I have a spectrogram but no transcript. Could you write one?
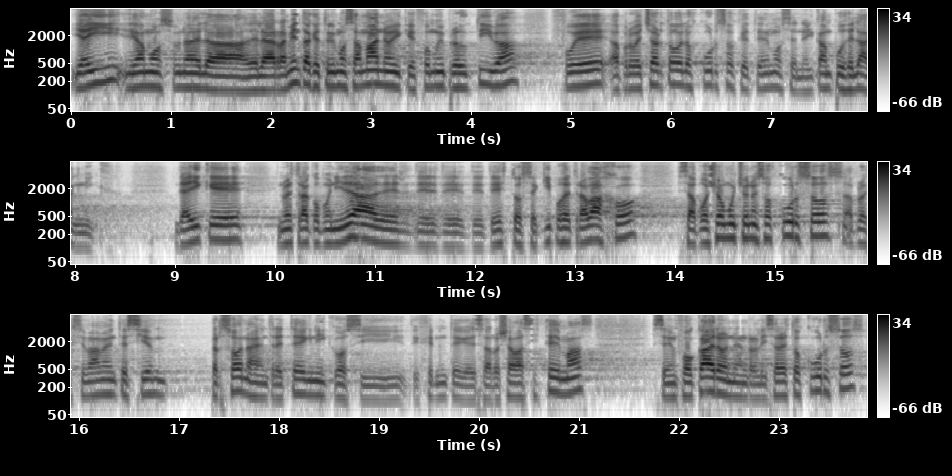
Y ahí, digamos, una de, las herramientas que tuvimos a mano y que fue muy productiva fue aprovechar todos los cursos que tenemos en el campus del ACNIC. De ahí que nuestra comunidad de, de estos equipos de trabajo se apoyó mucho en esos cursos, aproximadamente 100 personas entre técnicos y gente que desarrollaba sistemas, se enfocaron en realizar estos cursos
